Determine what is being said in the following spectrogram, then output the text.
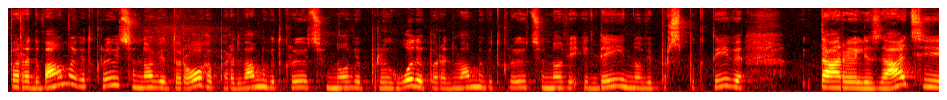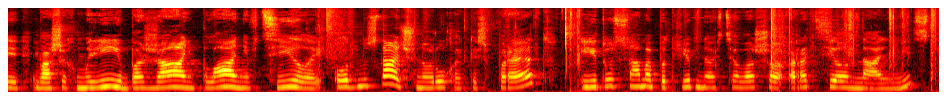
перед вами відкриються нові дороги, перед вами відкриються нові пригоди, перед вами відкриються нові ідеї, нові перспективи. та реалізації ваших мрій, бажань, планів, цілей. Однозначно рухайтесь вперед. І тут саме потрібна ось ця ваша раціональність,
